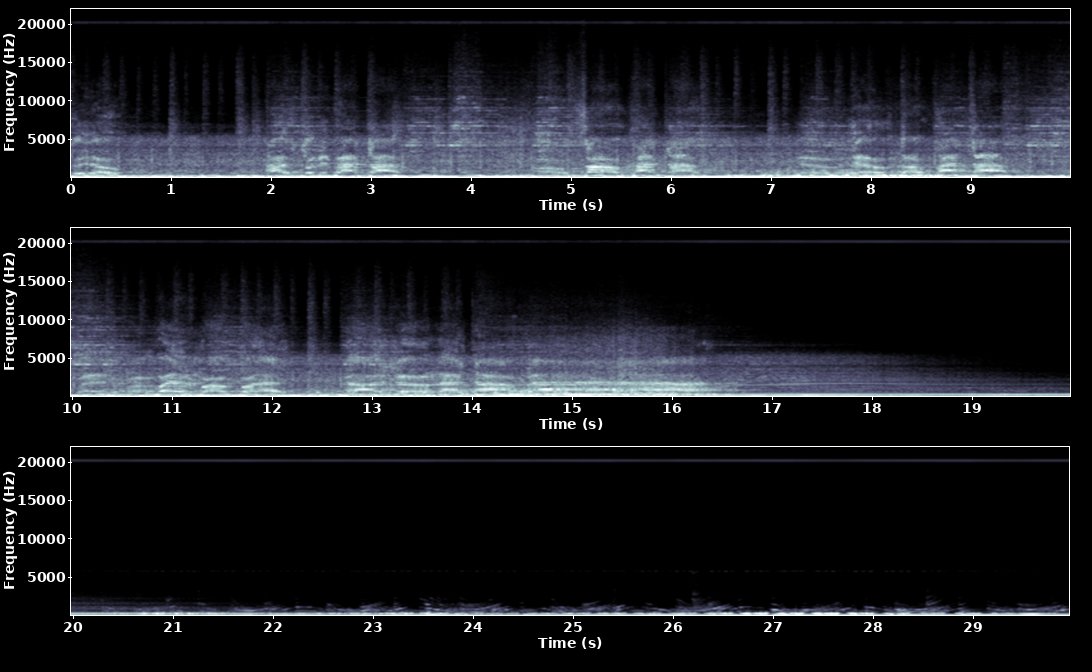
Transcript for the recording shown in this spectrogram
to you. I couldn't pass Thank you.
